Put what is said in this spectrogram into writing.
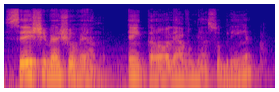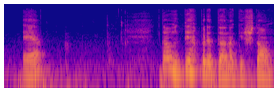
Se estiver chovendo, então eu levo minha sobrinha, é. Então, interpretando a questão,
